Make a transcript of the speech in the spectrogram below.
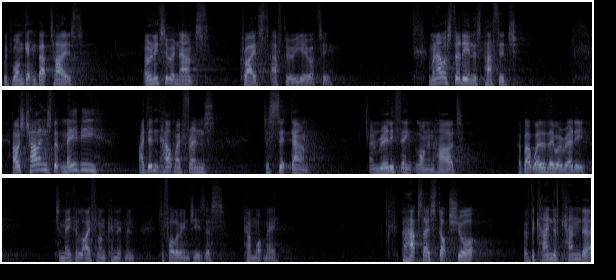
with one getting baptized, only to renounce Christ after a year or two. And when I was studying this passage, I was challenged that maybe I didn't help my friends to sit down and really think long and hard about whether they were ready to make a lifelong commitment to following Jesus, come what may. Perhaps I stopped short of the kind of candor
